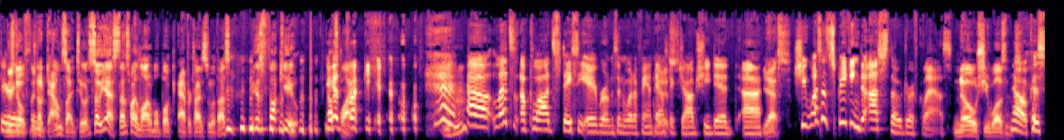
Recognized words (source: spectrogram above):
There's no there's no downside to it. So yes, that's why Laudable Book advertises with us because fuck you. That's why. fuck you. Mhm. Uh, let's applaud Stacey Abrams and what a fantastic Yes. job she did. Uh, Yes. she wasn't speaking to us though, Driftglass. No, she wasn't. No, because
